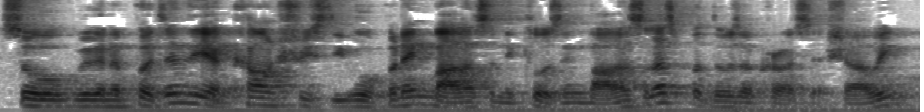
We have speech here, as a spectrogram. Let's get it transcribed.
So we're going to put in the account, the opening balance and the closing balance. So let's put those across here, shall we?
